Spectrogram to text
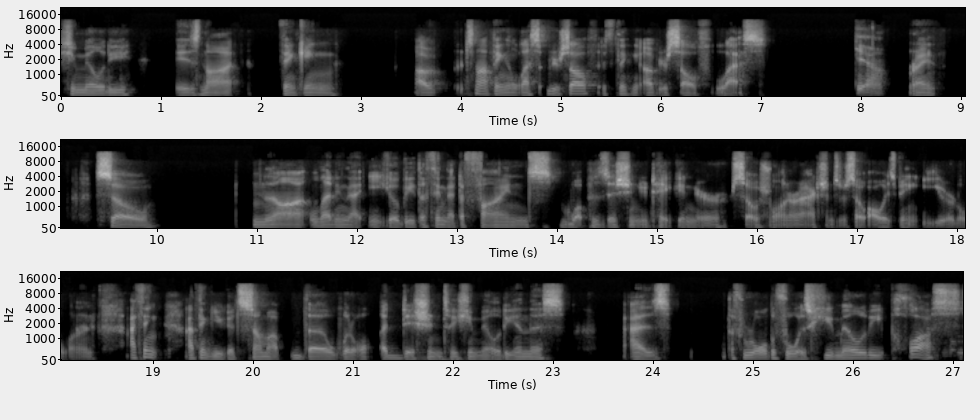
humility is not thinking of it's not thinking less of yourself, it's thinking of yourself less. Yeah. Right. So not letting that ego be the thing that defines what position you take in your social interactions or so always being eager to learn. I think i think you could sum up the little addition to humility in this as the role of the fool is humility plus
